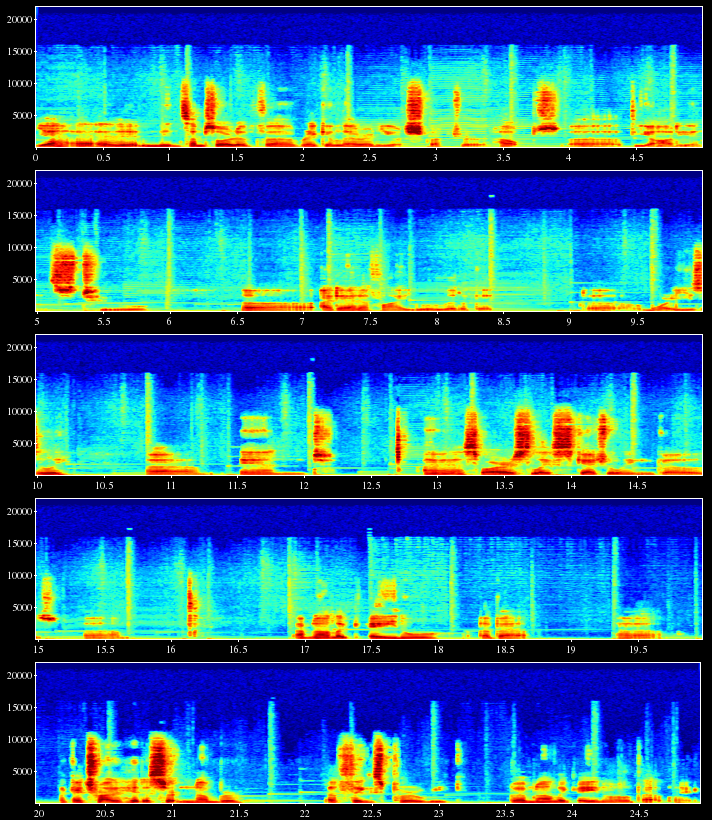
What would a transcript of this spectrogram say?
Yeah, I mean, some sort of uh, regularity or structure helps uh, the audience to uh, identify you a little bit more easily. Um, and uh, as far as like scheduling goes, um, I'm not like anal about uh, like I try to hit a certain number of things per week, but I'm not like anal about like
